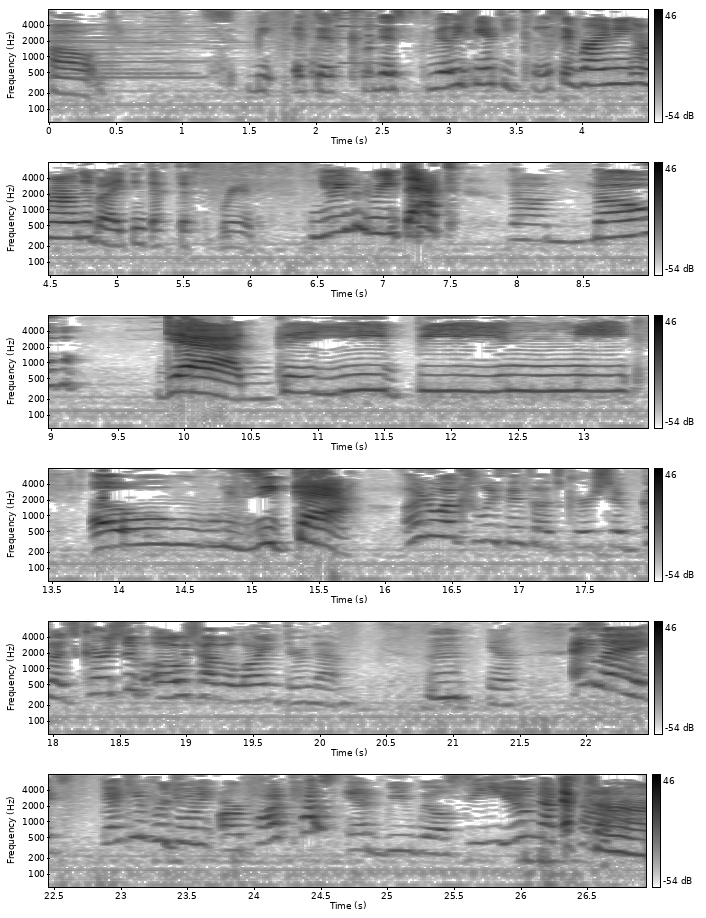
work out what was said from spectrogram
called. If there's there's really fancy cursive writing around it, but I think that's just brand. Can you even read that? Um, no. Yeah, Ozika. I don't actually think that's cursive because cursive O's have a line through them. Mm, yeah. Anyways, thank you for joining our podcast, and we will see you next Next time. time.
